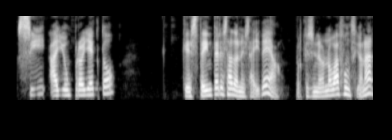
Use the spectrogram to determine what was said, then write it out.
si hay un proyecto que esté interesado en esa idea, porque si no, no va a funcionar.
